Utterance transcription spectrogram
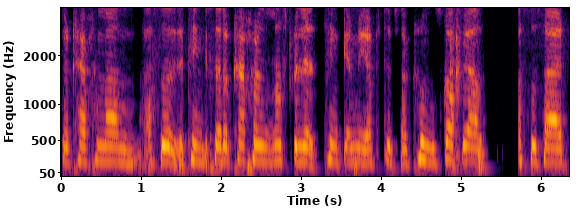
då kanske man, alltså jag tänker så här, då kanske man skulle tänka mer på typ så här kunskap. Jag, alltså så här,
